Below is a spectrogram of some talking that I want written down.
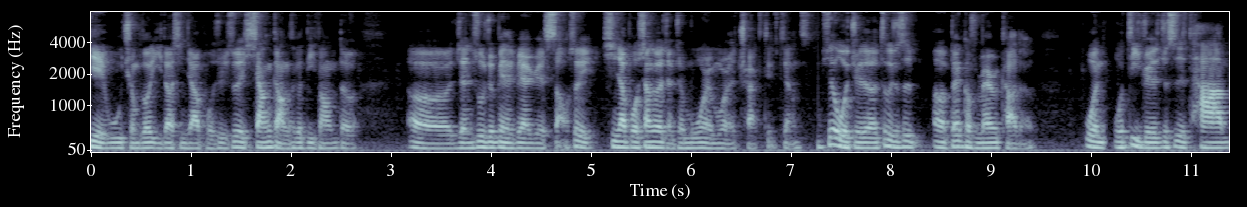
业务全部都移到新加坡去，所以香港这个地方的呃人数就变得越来越少，所以新加坡相对来讲就 more and more attractive 这样子。所以我觉得这个就是呃 Bank of America 的问，我自己觉得就是它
